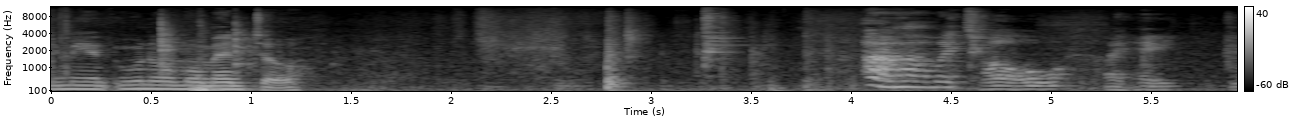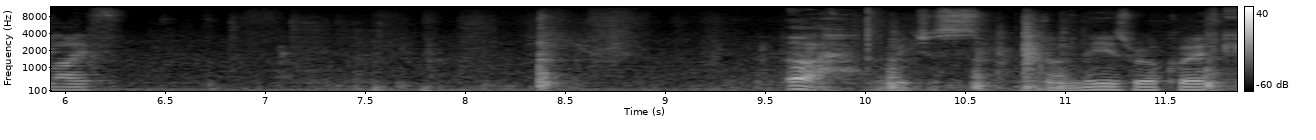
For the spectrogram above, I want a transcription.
Give me an uno momento. Ah, my toe. I hate life. Ugh, let me just on these real quick.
